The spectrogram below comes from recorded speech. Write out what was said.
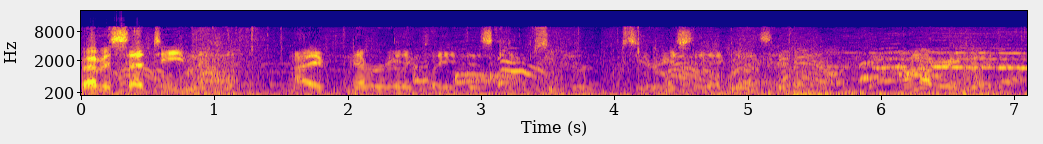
Do I have a set team? No. I've never really played this game super seriously, I guess. I'm not very good.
